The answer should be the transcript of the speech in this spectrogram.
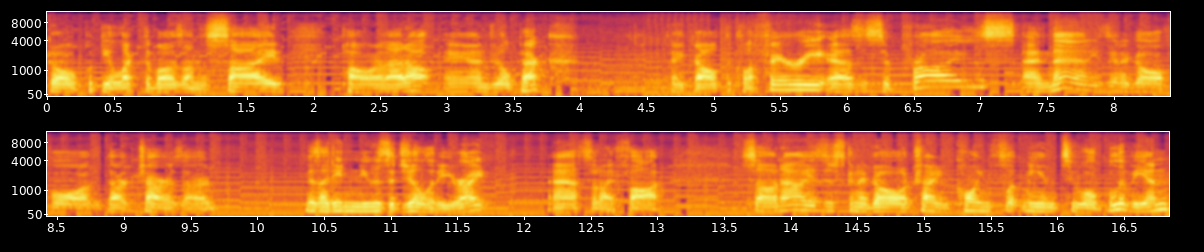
go put the Electabuzz on the side, power that up, and Drill Peck. Take out the Clefairy as a surprise, and then he's gonna go for the Dark Charizard. Because I didn't use Agility, right? That's what I thought. So now he's just gonna go try and coin flip me into Oblivion,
